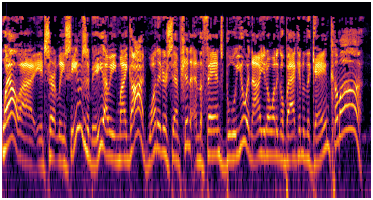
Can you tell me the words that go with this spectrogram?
Well, uh, it certainly seems to be. I mean, my God, one interception and the fans boo you, and now you don't want to go back into the game? Come on.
